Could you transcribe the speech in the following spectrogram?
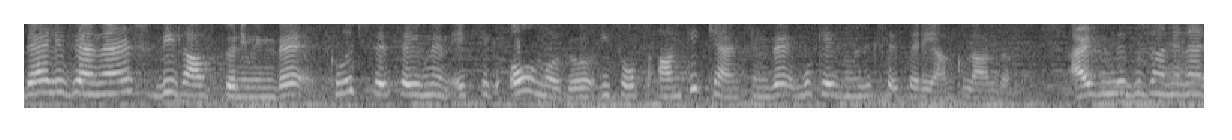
Değerli izleyenler, Bizans döneminde kılıç seslerinin eksik olmadığı İsos antik kentinde bu kez müzik sesleri yankılandı. Erzin'de düzenlenen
